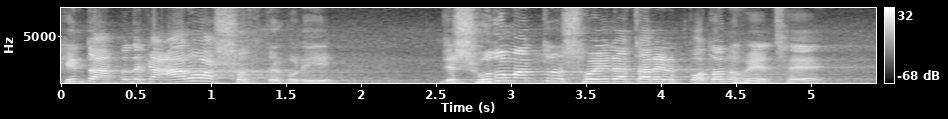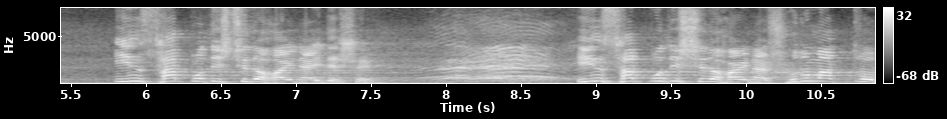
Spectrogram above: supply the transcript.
কিন্তু আপনাদেরকে আরও আশ্বস্ত করি যে শুধুমাত্র স্বৈরাচারের পতন হয়েছে, ইনসাফ প্রতিষ্ঠিত হয় না এই দেশে। ইনসাফ প্রতিষ্ঠিত হয় না শুধুমাত্র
